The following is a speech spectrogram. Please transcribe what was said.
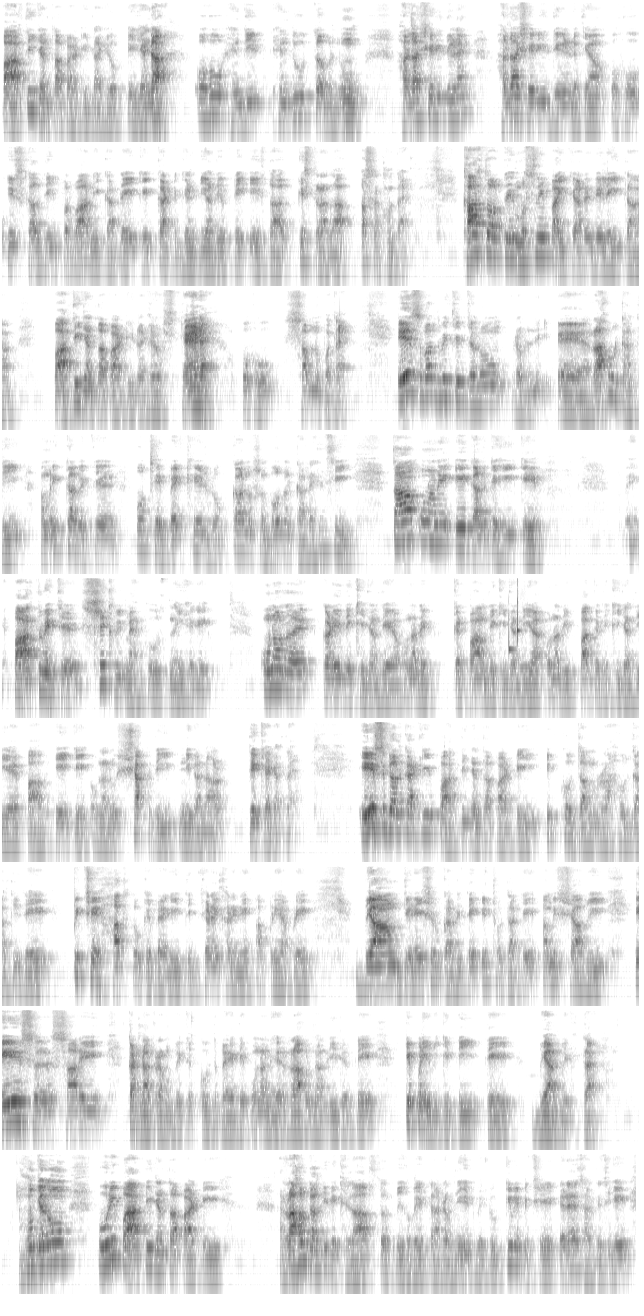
ਭਾਰਤੀ ਜਨਤਾ ਪਾਰਟੀ ਦਾ ਜੋ ਏਜੰਡਾ, ਉਹ ਹਿੰਦੀ ਹਿੰਦੂਤਵ ਨੂੰ ਹੱਲਾਸ਼ੇਰੀ ਦੇਣਾ ਹੈ ਹੱਲਾਸ਼ੇਰੀ ਦੇਣ ਲੱਗਿਆਂ ਉਹ ਇਸ ਗੱਲ ਦੀ ਪਰਵਾਹ ਨਹੀਂ ਕਰਦੇ ਕਿ ਘੱਟ ਗਿਣਤੀਆਂ ਦੇ ਉੱਤੇ ਇਸ ਦਾ ਕਿਸ ਤਰ੍ਹਾਂ ਦਾ ਅਸਰ ਹੁੰਦਾ ਹੈ। ਖਾਸ ਤੌਰ ਤੇ ਮੁਸਲਿਮ ਭਾਈਚਾਰੇ ਦੇ ਲਈ ਤਾਂ ਭਾਰਤੀ ਜਨਤਾ ਪਾਰਟੀ ਦਾ ਜਿਹੜਾ ਸਟੈਂਡ ਹੈ, ਉਹ ਸਭ ਨੂੰ ਪਤਾ ਹੈ। ਇਸ ਸੰਬੰਧ ਵਿੱਚ ਜਦੋਂ ਰਵਨੀ- ਰਾਹੁਲ ਗਾਂਧੀ ਅਮਰੀਕਾ ਵਿੱਚ ਉੱਥੇ ਬੈਠੇ ਲੋਕਾਂ ਨੂੰ ਸੰਬੋਧਨ ਕਰ ਰਹੇ ਸੀ, ਤਾਂ ਉਹਨਾਂ ਨੇ ਇਹ ਗੱਲ ਕਹੀ ਕਿ ਭਾਰਤ ਵਿੱਚ ਸਿੱਖ ਵੀ ਮਹਿਫੂਜ਼ ਨਹੀਂ ਹੈਗੇ। ਉਹਨਾਂ ਦੇ ਕੜੇ ਦੇਖੇ ਜਾਂਦੇ ਆ, ਉਹਨਾਂ ਦੇ ਕਿਰਪਾਨ ਦੇਖੀ ਜਾਂਦੀ ਆ, ਉਹਨਾਂ ਦੀ ਪੱਗ ਦੇਖੀ ਜਾਂਦੀ ਹੈ। ਭਾਵ ਇਹ ਕਿ ਉਹਨਾਂ ਨੂੰ ਸ਼ੱਕ ਦੀ ਨਿਗਾਹ ਨਾਲ ਦੇਖਿਆ ਜਾਂਦਾ ਹੈ। ਇਸ ਗੱਲ ਕਰਕੇ ਭਾਰਤੀ ਜਨਤਾ ਪਾਰਟੀ ਇੱਕੋ ਦਮ ਰਾਹੁਲ ਗਾਂਧੀ ਦੇ ਪਿੱਛੇ ਹੱਥ ਧੋ ਕੇ ਪੈ ਗਈ ਤੇ ਜਿਹੜੇ ਖੜੇ ਨੇ ਆਪਣੇ ਆਪਣੇ ਬਿਆਨ ਦੇਣੇ ਸ਼ੁਰੂ ਕਰ ਦਿੱਤੇ। ਇੱਥੋਂ ਤੱਕ ਕਿ ਅਮਿਤ ਸ਼ਾਹ ਵੀ ਇਸ ਸਾਰੇ ਘਟਨਾਕ੍ਰਮ ਵਿੱਚ ਕੁੱਦ ਪਏ ਤੇ ਉਹਨਾਂ ਨੇ ਰਾਹੁਲ ਗਾਂਧੀ ਦੇ ਉੱਤੇ ਟਿੱਪਣੀ ਵੀ ਕੀਤੀ ਤੇ ਬਿਆਨ ਵੀ ਦਿੱਤਾ। ਹੁਣ ਜਦੋਂ ਪੂਰੀ ਭਾਰਤੀ ਜਨਤਾ ਪਾਰਟੀ ਰਾਹੁਲ ਗਾਂਧੀ ਦੇ ਖਿਲਾਫ ਤੁਰ ਪਈ ਹੋਵੇ ਤਾਂ ਰਵਨੀਤ ਬਿੱਟੂ ਕਿਵੇਂ ਪਿੱਛੇ ਰਹਿ ਸਕਦੇ ਸੀਗੇ,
